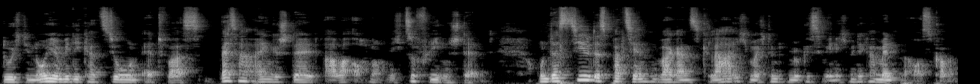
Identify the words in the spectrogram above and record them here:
durch die neue Medikation etwas besser eingestellt, aber auch noch nicht zufriedenstellend. Und das Ziel des Patienten war ganz klar, ich möchte mit möglichst wenig Medikamenten auskommen.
